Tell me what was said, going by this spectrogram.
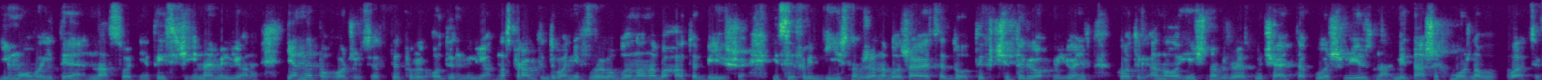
і мова йде на сотні тисяч і на мільйони. Я не погоджуюся з цифрою 1 мільйон. Насправді дронів вироблено набагато більше, і цифри дійсно вже наближаються до тих 4 мільйонів, котрі аналогічно вже звучать також від, наших можновладців.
